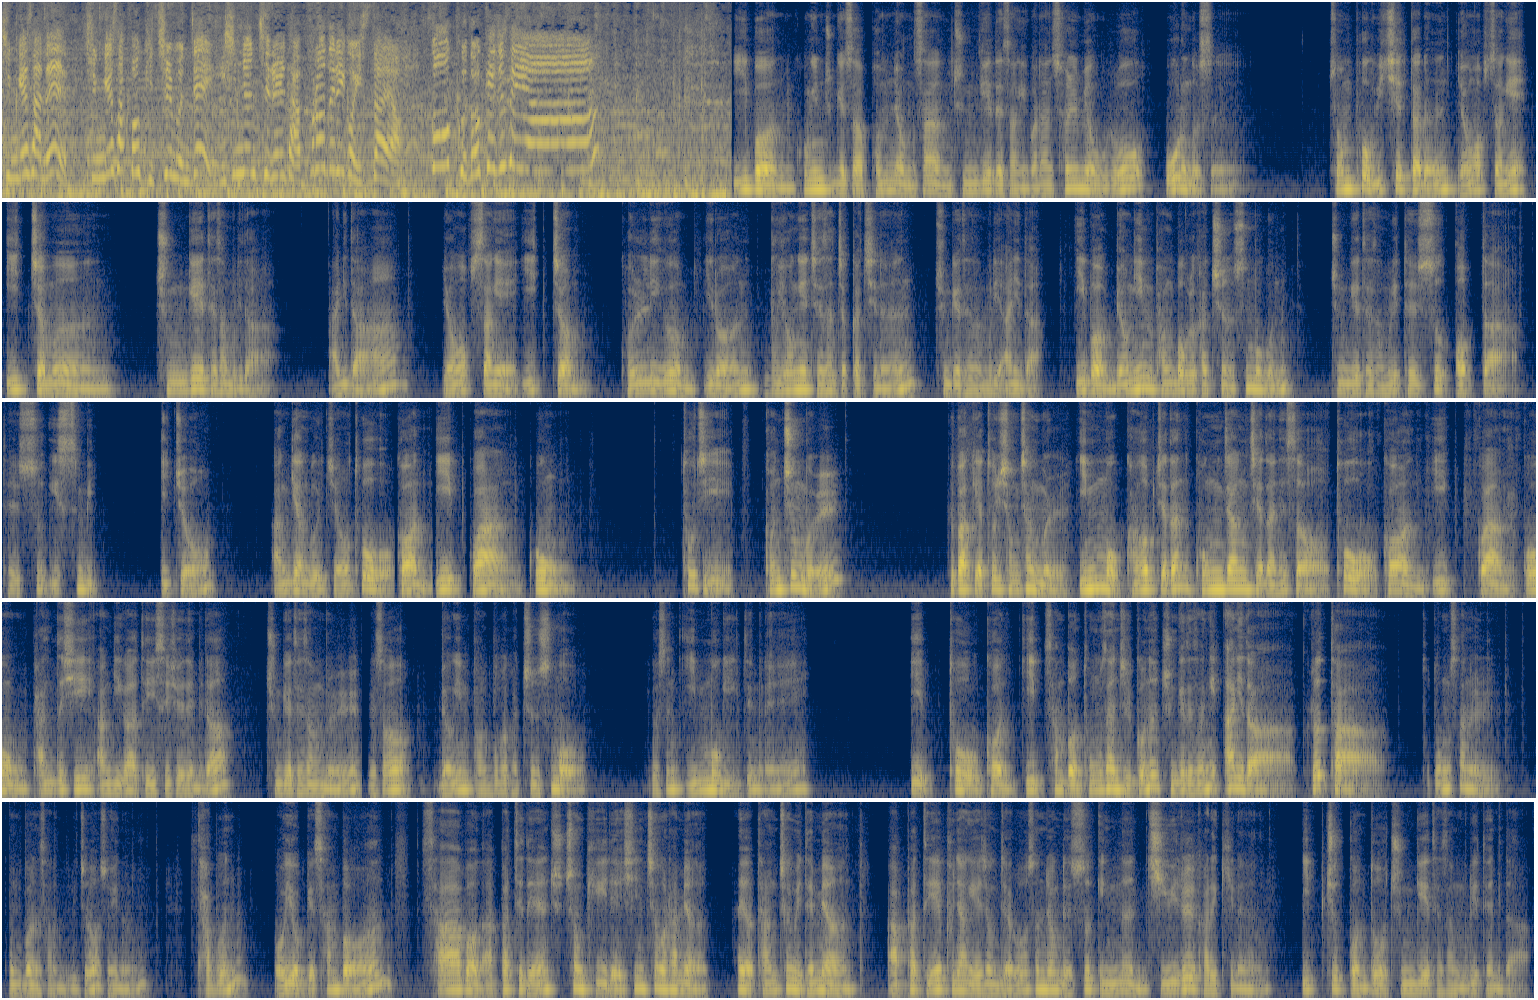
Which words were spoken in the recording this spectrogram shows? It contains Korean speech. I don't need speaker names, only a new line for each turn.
공인중개사는 중개사법 기출문제 20년치를 다 풀어드리고 있어요. 꼭 구독해주세요.
2번 공인중개사 법령상 중개 대상에 관한 설명으로 옳은 것은 점포 위치에 따른 영업상의 이점은 중개 대상물이다. 아니다. 영업상의 이점, 권리금 이런 무형의 재산적 가치는 중개 대상물이 아니다. 2번 명인 방법을 갖춘 수목은 중개 대상물이 될 수 없다. 될 수 있습니다. 있죠. 암기한 거 있죠. 토, 건, 입, 광, 공, 토지, 건축물, 그 밖에 토지 정착물, 임목, 광업재단, 공장재단 해서 토, 건, 입, 광, 공 반드시 암기가 돼 있으셔야 됩니다. 중개 대상물. 그래서 명인 방법을 갖춘 수목. 이것은 임목이기 때문에 입, 토, 건, 입 3번 동산 질권은 중개 대상이 아니다. 그렇다. 부동산을 공부하는 사람들이죠. 저희는. 답은 어이없게 3번. 4번 아파트에 대한 추천 기일에 신청을 하면 하여 당첨이 되면 아파트의 분양 예정자로 선정될 수 있는 지위를 가리키는 입주권도 중개 대상물이 된다.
